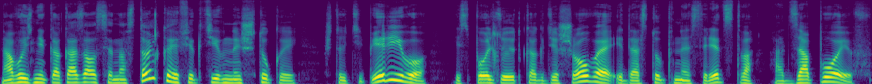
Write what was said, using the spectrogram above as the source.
Навозник оказался настолько эффективной штукой, что теперь его используют как дешевое и доступное средство от запоев.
